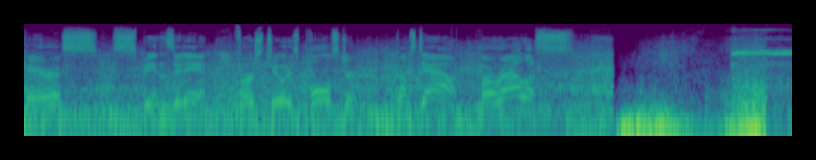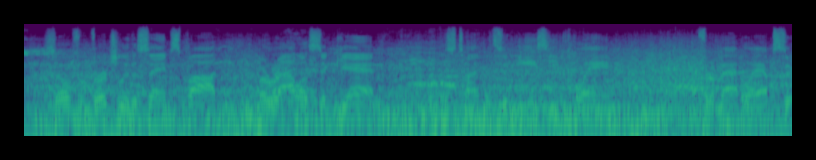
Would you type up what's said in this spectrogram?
Harris spins it in. First to it is Polster. Comes down. Morales. So from virtually the same spot, Morales again. This time it's an easy claim for Matt Lampson.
